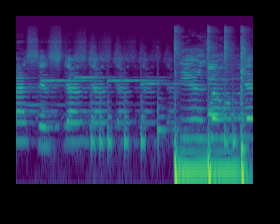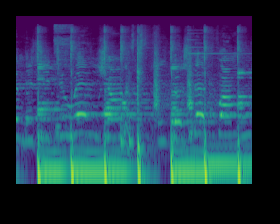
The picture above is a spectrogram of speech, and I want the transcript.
my sister. There's no general situation. It's just a phone,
